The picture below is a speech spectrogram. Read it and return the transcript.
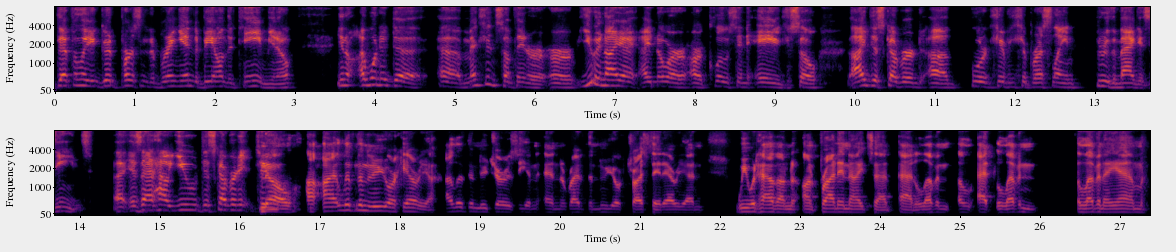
Definitely a good person to bring in to be on the team. You know, you know, I wanted to uh, mention something, or, or you and I, I, know are are close in age, so I discovered uh, Florida Championship Wrestling through the magazines. Uh, is that how you discovered it too? No, I, I, lived in the New York area. I lived in New Jersey and, and right at the New York tri-state area, and we would have on on Friday nights at at eleven at 11, 11 a.m.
